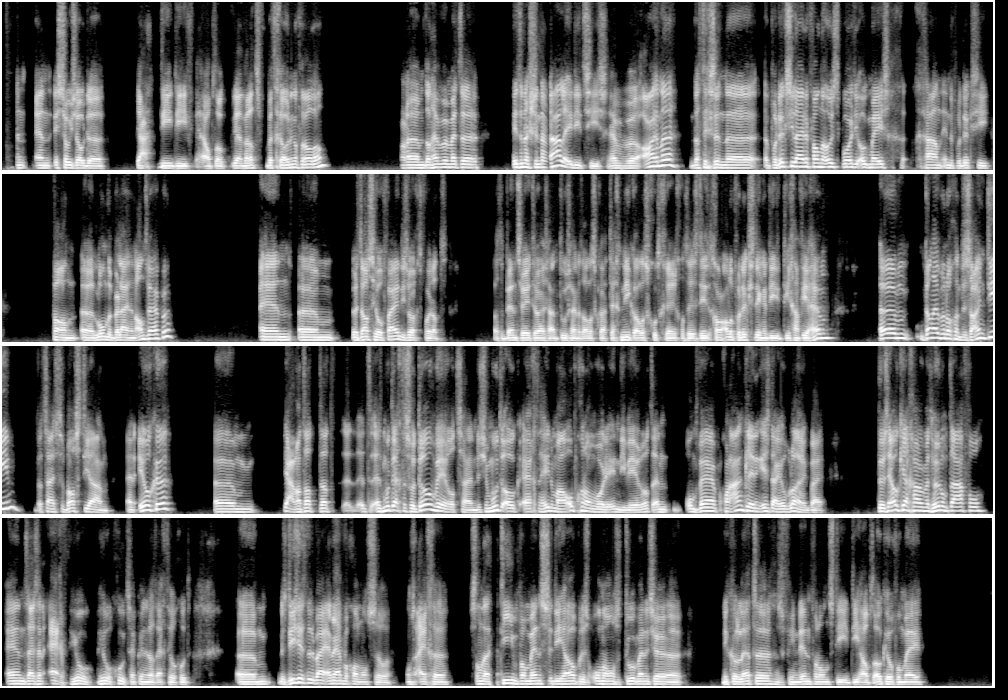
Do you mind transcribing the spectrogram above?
en, is sowieso de... Ja, die, die helpt ook ja, wel met Groningen vooral dan. Ehm, dan hebben we met de internationale edities hebben we Arne. Dat is een, eh, een productieleider van de Oosterpoort. Die ook mee is ge- gegaan in de productie van eh, Londen, Berlijn en Antwerpen. En ehm, dus dat is heel fijn. Die zorgt ervoor dat, dat de bands weten waar ze aan toe zijn. Dat alles qua techniek, alles goed geregeld is. Die, gewoon alle productiedingen die, die gaan via hem. Ehm, dan hebben we nog een designteam. Dat zijn Sebastiaan en Ilke. Ehm, ja, want dat, dat, het, het moet echt een soort droomwereld zijn. Dus je moet ook echt helemaal opgenomen worden in die wereld. En ontwerp, gewoon aankleding is daar heel belangrijk bij. Dus elk jaar gaan we met hun om tafel. En zij zijn echt heel, heel goed. Zij kunnen dat echt heel goed. Ehm, dus die zitten erbij. En we hebben gewoon onze, ons eigen standaard team van mensen die helpen. Dus Onne, onze tourmanager. eh Nicolette, een vriendin van ons. Die, die helpt ook heel veel mee.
